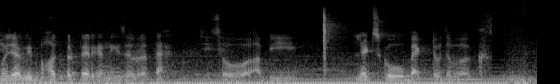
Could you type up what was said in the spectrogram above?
मुझे अभी बहुत प्रिपेयर करने की ज़रूरत है। सो so, अभी let's go back to the work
